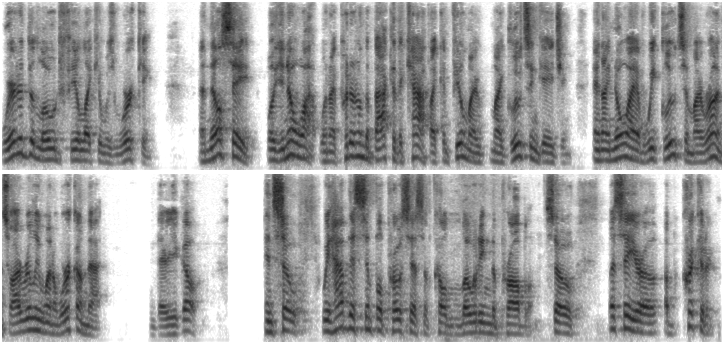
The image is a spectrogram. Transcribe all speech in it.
where did the load feel like it was working? And they'll say, well, you know what? When I put it on the back of the calf, I can feel my, my glutes engaging. And I know I have weak glutes in my run. So I really want to work on that. There you go. And so we have this simple process of called loading the problem. So let's say you're a, a cricketer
